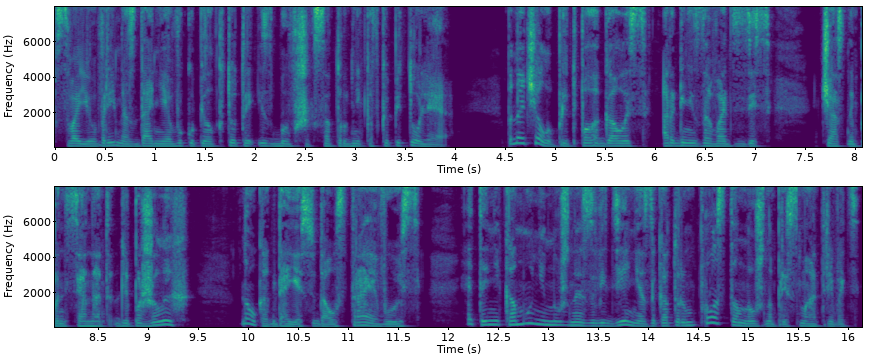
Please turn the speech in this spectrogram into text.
В свое время здание выкупил кто-то из бывших сотрудников Капитолия. Поначалу предполагалось организовать здесь частный пансионат для пожилых, но когда я сюда устраиваюсь, это никому не нужное заведение, за которым просто нужно присматривать.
